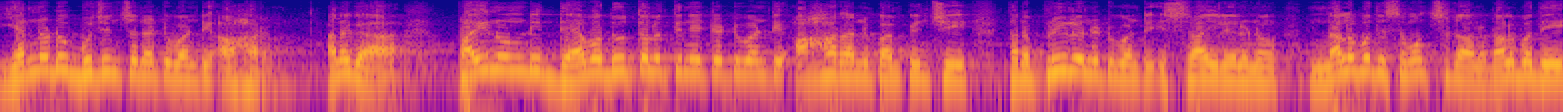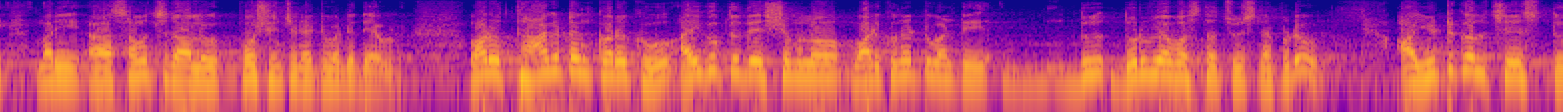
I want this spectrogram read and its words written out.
ఎన్నడూ భుజించినటువంటి ఆహారం. అనగా పైనుండి దేవదూతలు తినేటటువంటి ఆహారాన్ని పంపించి తన ప్రియులైనటువంటి ఇస్రాయిలీలను నలభై సంవత్సరాలు నలభై మరి ఆ సంవత్సరాలు పోషించినటువంటి దేవుడు. వారు తాగటం కొరకు ఐగుప్తు దేశంలో వాడికి ఉన్నటువంటి దు దుర్వ్యవస్థ చూసినప్పుడు ఆ ఇటుకలు చేస్తూ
